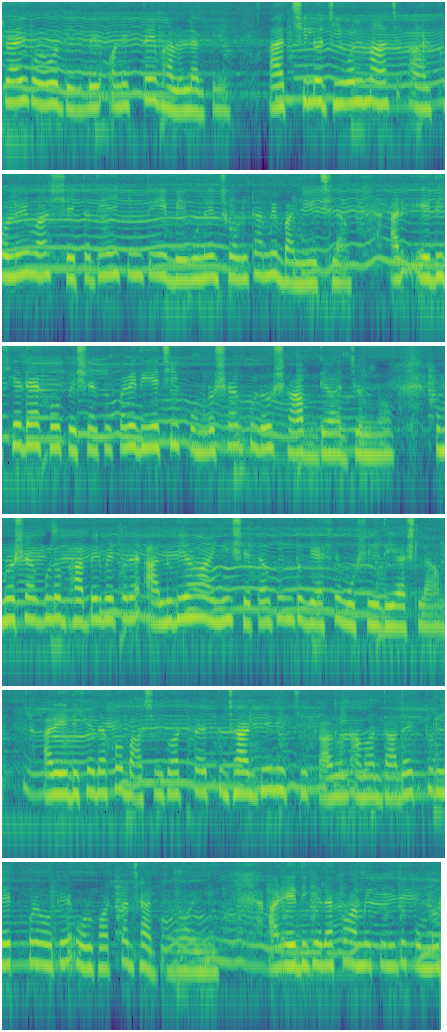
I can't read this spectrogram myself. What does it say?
ট্রাই করো, দেখবে অনেকটাই ভালো লাগবে। আর ছিল জিওল মাছ আর ফলুই মাছ, সেটা দিয়েই কিন্তু এই বেগুনের ঝোলটা আমি বানিয়েছিলাম। আর এদিকে দেখো প্রেশার কুকারে দিয়েছি কুমড়ো শাকগুলো সাপ দেওয়ার জন্য। কুমড়ো শাকগুলো ভাবের ভেতরে আলু দেওয়া হয়নি, সেটাও কিন্তু গ্যাসে বসিয়ে দিয়ে আসলাম। আর এদিকে দেখো বাসি ঘরটা একটু ঝাড় দিয়ে নিচ্ছি, কারণ আমার দাদা একটু লেট করে ওঠে, ওর ঘরটা ঝাড় দেওয়া হয়নি। আর এদিকে দেখো আমি কিন্তু কুমড়ো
